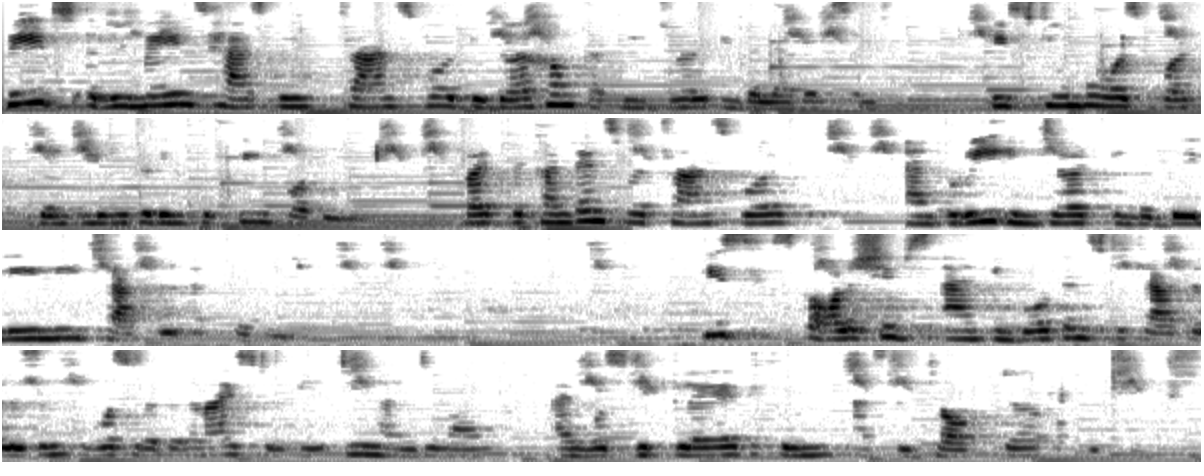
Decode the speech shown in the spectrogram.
Bede's remains has been transferred to Durham Cathedral in the 11th century. His tomb was then looted in 1548, but the contents were transferred and re-interred in the Galilee Chapel at Cathedral. His scholarships and importance to Catholicism was recognized in 1899 and was declared him as the Doctor of the Church.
